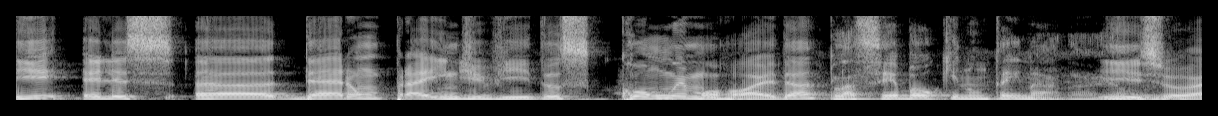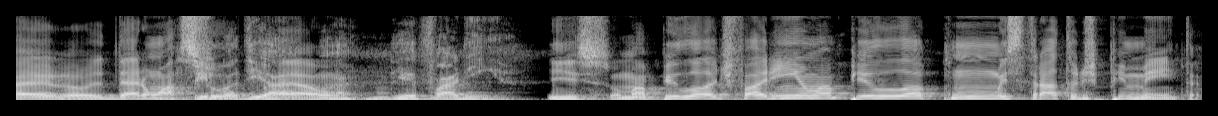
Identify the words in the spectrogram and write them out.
E eles uh, deram para indivíduos com hemorroida. Placebo é o que não tem nada. É isso, um, é, deram uma pílula de água, é, um, de farinha. Isso, uma pílula de farinha e uma pílula com extrato de pimenta.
